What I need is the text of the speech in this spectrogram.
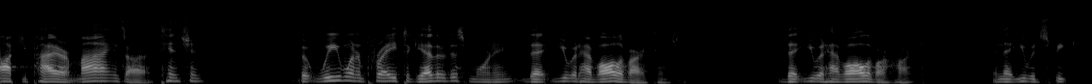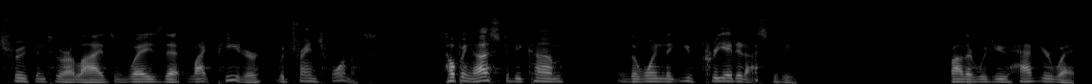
occupy our minds, our attention. But we want to pray together this morning that you would have all of our attention, that you would have all of our heart, and that you would speak truth into our lives in ways that, like Peter, would transform us, helping us to become the one that you've created us to be. Father, would you have your way?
